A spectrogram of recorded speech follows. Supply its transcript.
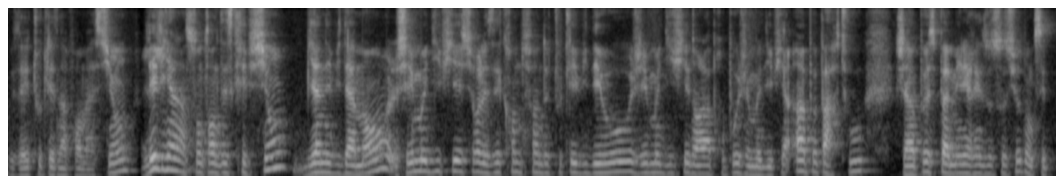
vous avez toutes les informations. Les liens sont en description, bien évidemment. J'ai modifié sur les écrans de fin de toutes les vidéos, j'ai modifié dans la propos, j'ai modifié un peu partout. J'ai un peu spammé les réseaux sociaux, donc c'est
